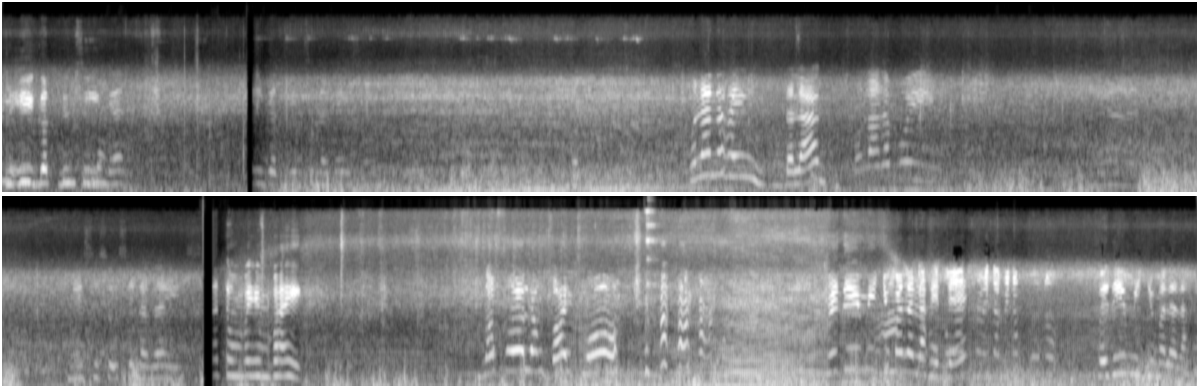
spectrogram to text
Naiigat din sila. Igat. Igat din sila guys. Wala na kayong dalag? Wala na po eh. Ayan. May suso sila guys. Natumba yung bike. Naku, lang bike mo. Pwede yung medyo malalaki, te? Tabi ng puno. Pwede yung medyo malalaki.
